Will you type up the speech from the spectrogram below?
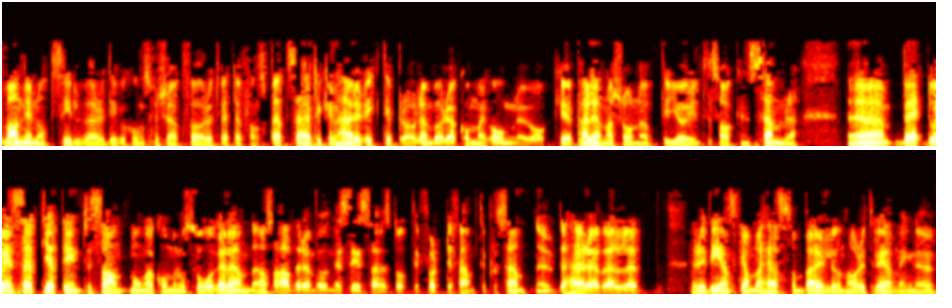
Vann ju något silverdivisionsförsök förut vet jag från spets. Så Jag tycker den här är riktigt bra. Den börjar komma igång nu och eh, Per Lennartsson upp, det gör ju inte saken sämre. Eh, är Dwayne Sett jätteintressant. Många kommer nog såga den. Alltså hade den vunnit sist hade den stått till 40-50 procent nu. Det här är väl eh, Redéns gamla häst som Berglund har i träning nu.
